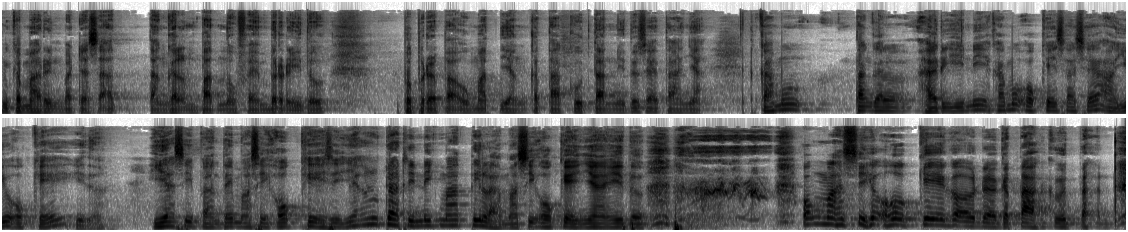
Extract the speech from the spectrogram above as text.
Kemarin pada saat tanggal 4 November itu beberapa umat yang ketakutan itu saya tanya, kamu tanggal hari ini kamu oke okay saja? Ayo oke okay? gitu. Iya sih Bante masih oke okay sih. Ya udah dinikmati lah masih oke-nya itu. oh masih oke okay kok udah ketakutan.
